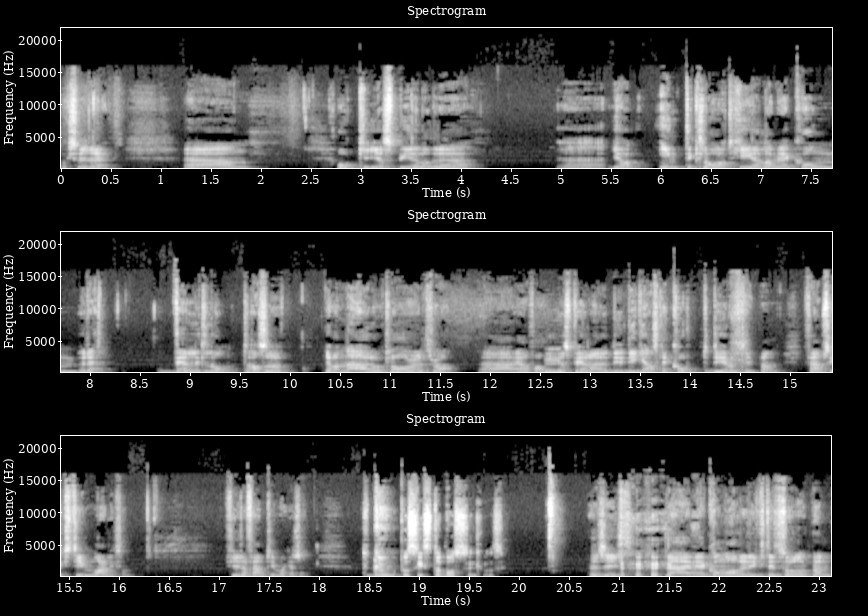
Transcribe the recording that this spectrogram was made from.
och så vidare. Ehm, och jag spelade det... jag har inte klarat hela, men jag kom rätt, väldigt långt. Alltså, jag var nära att klara det tror jag. I alla fall. Jag spelar, det, det är ganska kort. Det är väl typ en 5-6 timmar liksom. fyra, fem timmar kanske. Du dog på sista bossen kan man säga. Precis. Nej, men jag kom aldrig riktigt så långt. Men,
